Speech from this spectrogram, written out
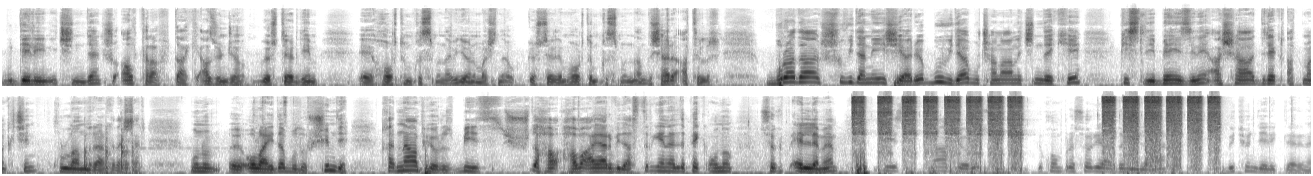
bu deliğin içinden şu alt taraftaki az önce gösterdiğim e, hortum kısmına videonun başında gösterdiğim hortum kısmından dışarı atılır. Burada şu vida ne işe yarıyor? Bu vida bu çanağın içindeki pisliği, benzini aşağı direkt atmak için kullanılır arkadaşlar. Bunun e, olayı da budur. Şimdi ne yapıyoruz biz? Şu da ha- hava ayar vidasıdır. Genelde pek onu söküp ellemem. Biz ne yapıyoruz? Bir kompresör yardımıyla bütün deliklerine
